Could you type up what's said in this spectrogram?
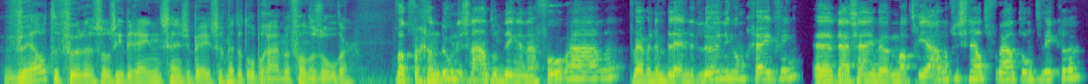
wel te vullen. Zoals iedereen zijn ze bezig met het opruimen van de zolder. Wat we gaan doen is een aantal dingen naar voren halen. We hebben een blended learning omgeving. Uh, daar zijn we materialen versneld voor aan het ontwikkelen.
